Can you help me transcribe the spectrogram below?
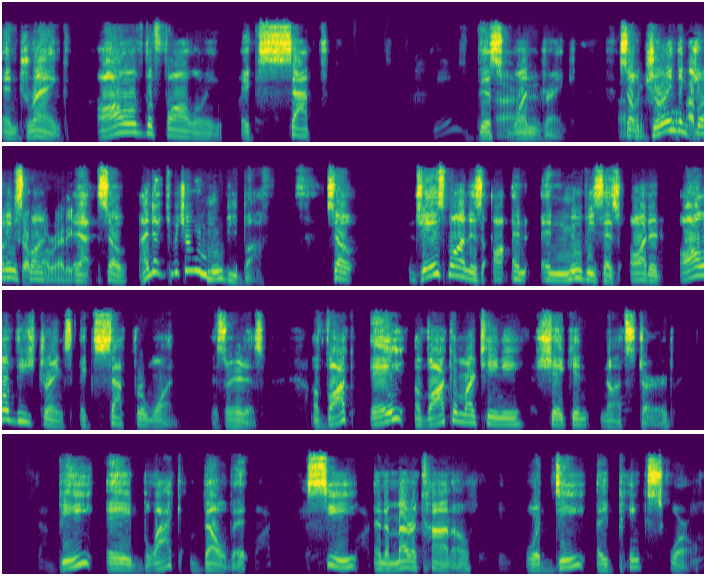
and drank all of the following except this All one right. drink. I'm So in during the trouble. I'm James Bond, already yeah. So I know, but you're a movie buff. So James Bond is uh, in, in movies has ordered all of these drinks except for one. And so here it is. A vodka, A, a vodka martini, shaken, not stirred. B, a black velvet. C, an Americano. Or D, a pink squirrel.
